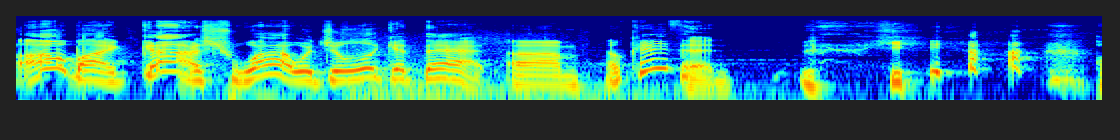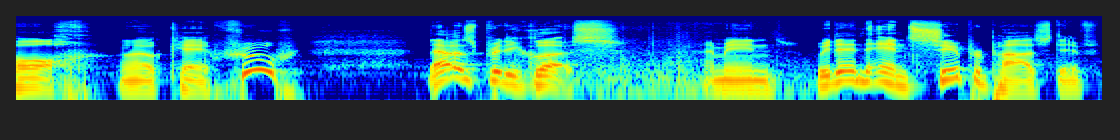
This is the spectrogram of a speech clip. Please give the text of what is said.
Oh my gosh! Wow, would you look at that? Um, okay then. oh, okay. Whew. That was pretty close. I mean, we didn't end super positive,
